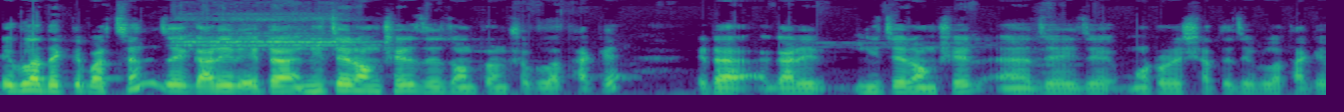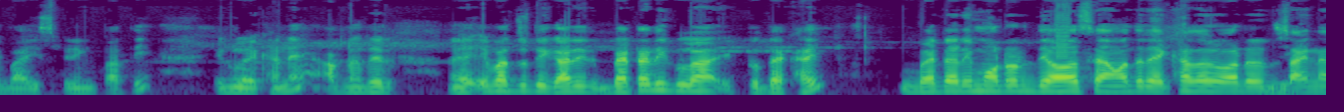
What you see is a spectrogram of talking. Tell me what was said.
এগুলা দেখতে পাচ্ছেন যে গাড়ির এটা নিচের অংশের যে যন্ত্রাংশগুলো থাকে এটা গাড়ির নিচের অংশের যে এই যে মোটরের সাথে যেগুলো থাকে বা স্প্রিং পাতি এগুলো এখানে। আপনাদের এবার যদি গাড়ির ব্যাটারিগুলা একটু দেখাই। ব্যাটারি মোটর দেওয়া আছে আমাদের এক হাজার ওয়াটের চাইনা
